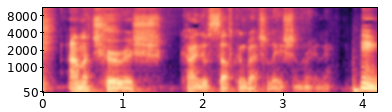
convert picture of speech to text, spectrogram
amateurish kind of self congratulation, really.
